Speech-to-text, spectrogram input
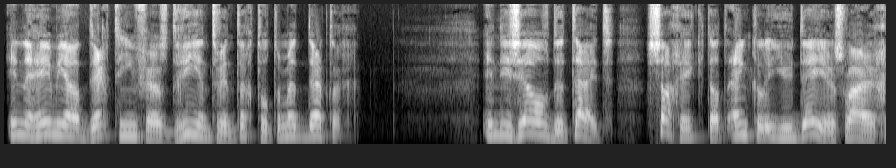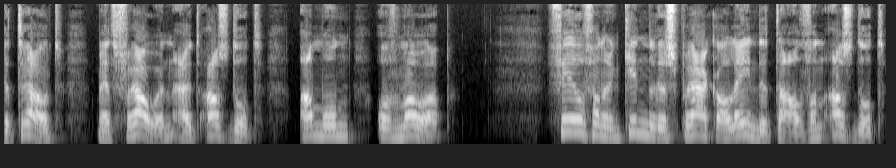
in Nehemia 13 vers 23 tot en met 30. In diezelfde tijd zag ik dat enkele Judeërs waren getrouwd met vrouwen uit Asdod, Ammon of Moab. Veel van hun kinderen spraken alleen de taal van Asdod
